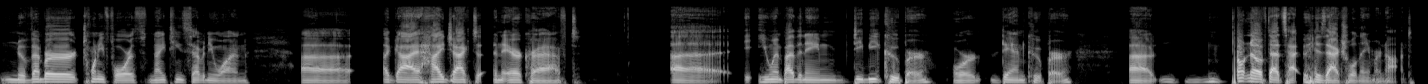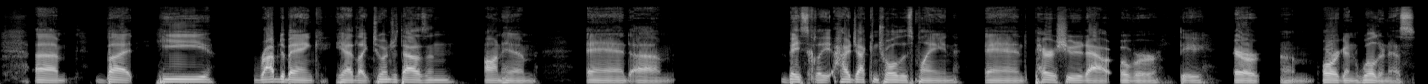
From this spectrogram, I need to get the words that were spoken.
November 24th, 1971. Uh, a guy hijacked an aircraft. Uh, he went by the name DB Cooper or Dan Cooper. Uh, don't know if that's his actual name or not. Um, but he robbed a bank. He had like 200,000 on him and um, basically hijacked control of this plane and parachuted out over the air, um, Oregon wilderness.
